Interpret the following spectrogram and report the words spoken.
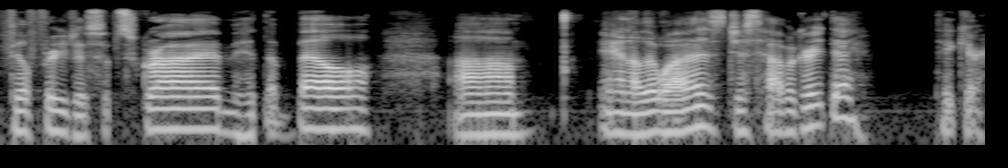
feel free to subscribe, hit the bell, um, and otherwise, just have a great day. Take care.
